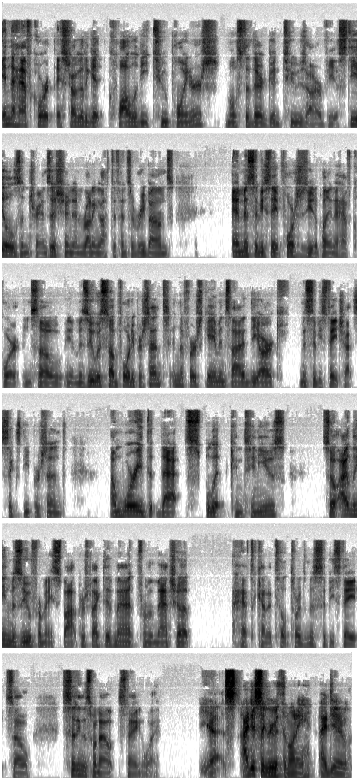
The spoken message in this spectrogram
In the half court, they struggle to get quality two pointers. Most of their good twos are via steals and transition and running off defensive rebounds. And Mississippi State forces you to play in the half court. And so you know, Mizzou was sub 40% in the first game inside the arc. Mississippi State shot 60%. I'm worried that that split continues. So I lean Mizzou from a spot perspective, Matt. From a matchup, I have to kind of tilt towards Mississippi State. So sitting this one out, staying away. Yes, I disagree with the money. I do.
